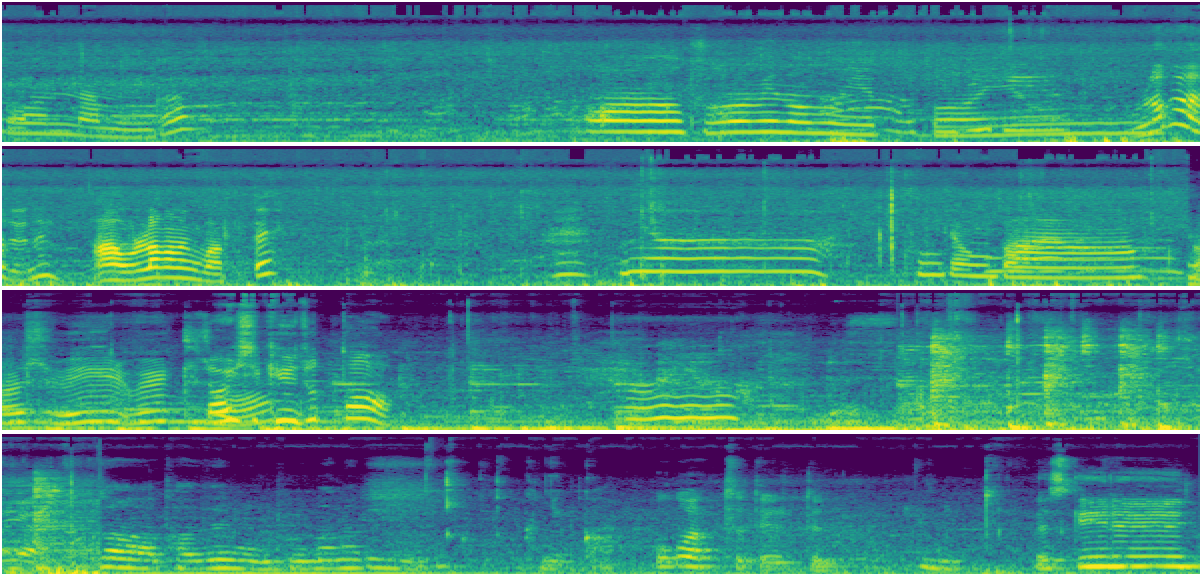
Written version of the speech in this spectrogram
소원나무인가? 와 구름이 너무 예뻐요. 올라가야 되네. 아 올라가는 거 맞대? 이야 풍경 봐요. 날씨 왜, 이- 왜 이렇게 좋아? 개 좋다. 아. 다 되면 볼만하겠네. 그니까 호그와트 될 듯. 응. Let's get it.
